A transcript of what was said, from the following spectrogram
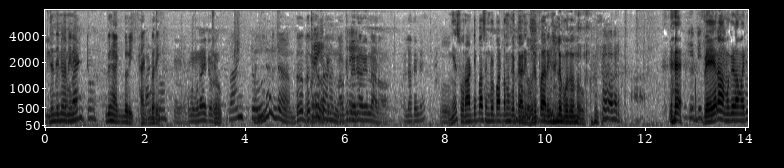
ഇതെന്തിനു പറഞ്ഞു ഇത് ഹാക്ബറി ഹാക്ബറി ഇനി സുറാട്ടിപ്പ സിമ്പിൾ പാട്ടൊന്നും കിട്ടാളി ഒരിപ്പോ അറിയില്ലല്ലോ പൊതുന്നു പേരാ നമുക്ക് ഇടാൻ മതി.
